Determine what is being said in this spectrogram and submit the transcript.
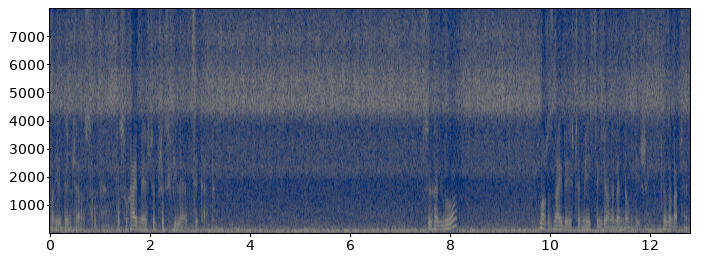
pojedyncze osoby. Posłuchajmy jeszcze przez chwilę cykad. Słychać było? Może znajdę jeszcze miejsce, gdzie one będą bliżej. Do zobaczenia.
